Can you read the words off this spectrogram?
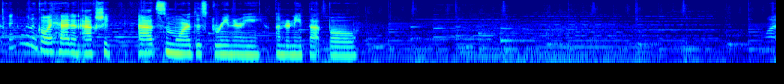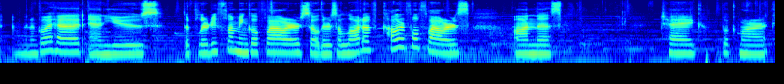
I think I'm to go ahead and actually add some more of this greenery underneath that bow. I'm gonna go ahead and use the Flirty Flamingo flower. So there's a lot of colorful flowers on this tag bookmark.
